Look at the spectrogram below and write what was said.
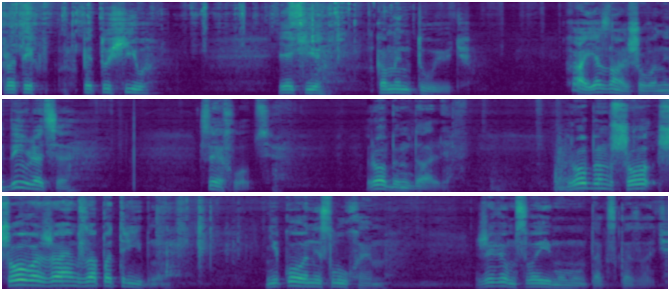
про тих петухів, які коментують. Хай, я знаю, що вони дивляться. Все, хлопці. Робимо далі. Робимо, що, що вважаємо за потрібне. Нікого не слухаємо. Живемо своїм умом, так сказати.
